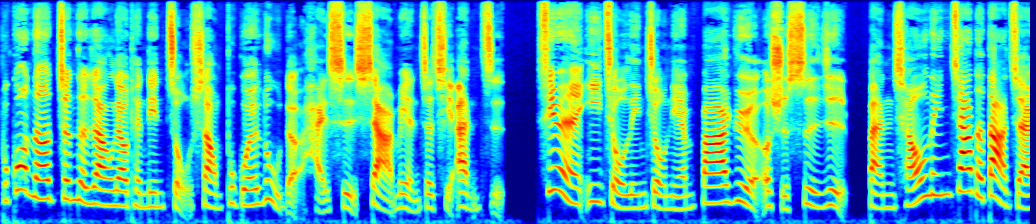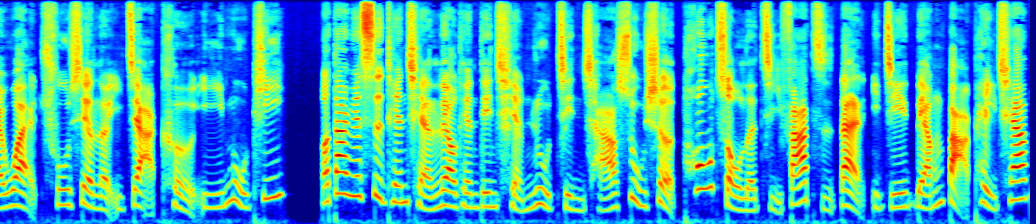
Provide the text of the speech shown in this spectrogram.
不过呢，真的让廖天丁走上不归路的，还是下面这起案子。西元一九零九年八月二十四日。板桥林家的大宅外出现了一架可疑木梯，而大约四天前，廖天丁潜入警察宿舍，偷走了几发子弹以及两把配枪，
